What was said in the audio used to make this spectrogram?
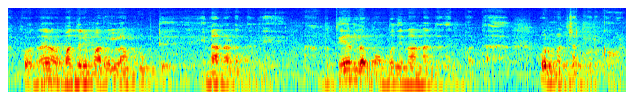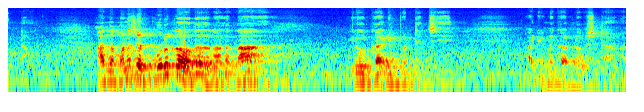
அப்போ வந்து மந்திரிமார்கள்லாம் கூப்பிட்டு என்ன நடந்தது? நம்ம தேரில் போகும்போது என்ன நடந்ததுன்னு பார்த்தா ஒரு மனுஷன் குறுக்க வந்துட்டான். அந்த மனுஷன் குறுக்க வந்ததுனால தான் இவருக்கு அடிபட்டுச்சு அப்படின்னு கண்டுபிடிச்சிட்டாங்க.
